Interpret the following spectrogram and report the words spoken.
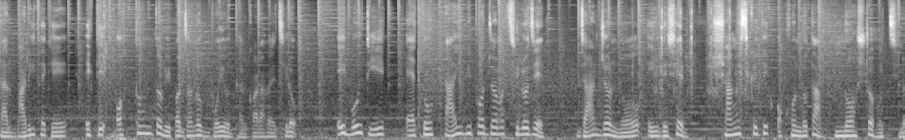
তার বাড়ি থেকে একটি অত্যন্ত বিপজ্জনক বই উদ্ধার করা হয়েছিল। এই বইটি এতটাই বিপজ্জনক ছিল যে যার জন্য এই দেশের সাংস্কৃতিক অখণ্ডতা নষ্ট হচ্ছিল।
